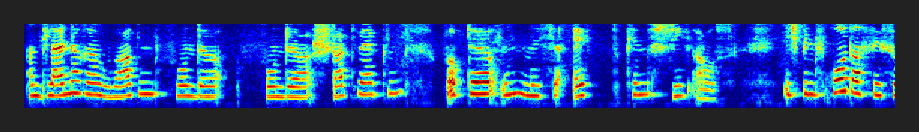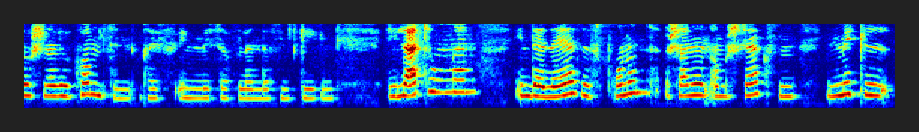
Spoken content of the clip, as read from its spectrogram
Ein kleinerer Wagen von der, von der Stadtwerken folgte und Mr. Atkins stieg aus. Ich bin froh, dass Sie so schnell gekommen sind, rief ihm Mr. Flanders entgegen. Die Leitungen in der Nähe des Brunnens scheinen am stärksten in Mittel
